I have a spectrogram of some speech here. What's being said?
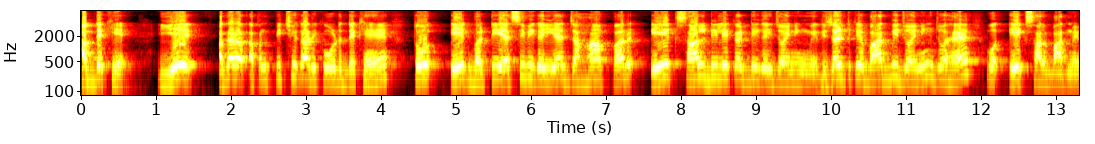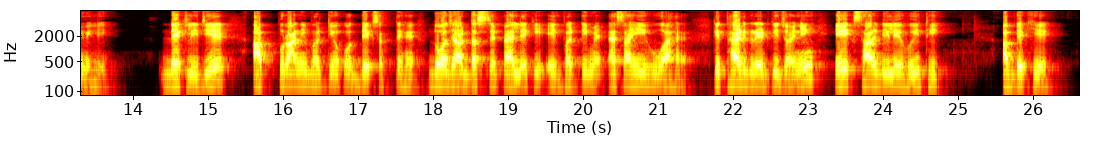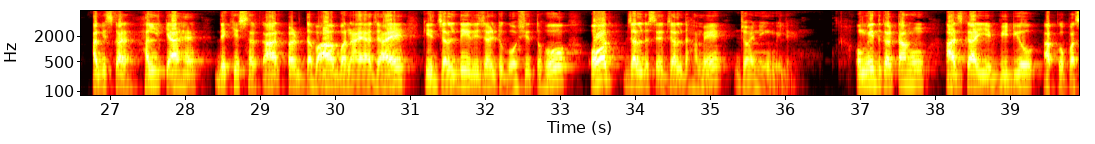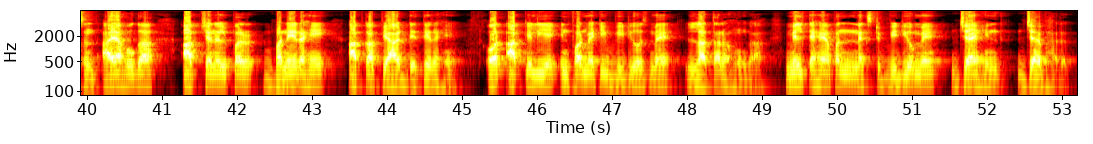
अब देखिए, ये अगर अपन पीछे का रिकॉर्ड देखें तो एक भर्ती ऐसी भी गई है जहाँ पर एक साल डिले कर दी गई ज्वाइनिंग में। रिज़ल्ट के बाद भी ज्वाइनिंग जो है, वो एक साल बाद में मिली। देख लीजिए, आप पुरानी भर्तियों को देख सकते हैं। 2010 से पहले की एक भर्ती में ऐसा ही हुआ है कि थर्ड ग्रेड की ज्वाइनिंग एक साल डिले हुई थी। अब देखिए, अब इसका हल क्या है? देखिए, सरकार पर दबाव बनाया जाए कि जल्दी रिज़ल्ट घोषित हो और जल्द से जल्द हमें ज्वाइनिंग मिले। उम्मीद करता हूँ आज का ये वीडियो आपको पसंद आया होगा। आप चैनल पर बने रहें, आपका प्यार देते रहें और आपके लिए इंफॉर्मेटिव वीडियोस में लाता रहूँगा। मिलते हैं अपन नेक्स्ट वीडियो में। जय हिंद, जय भारत।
